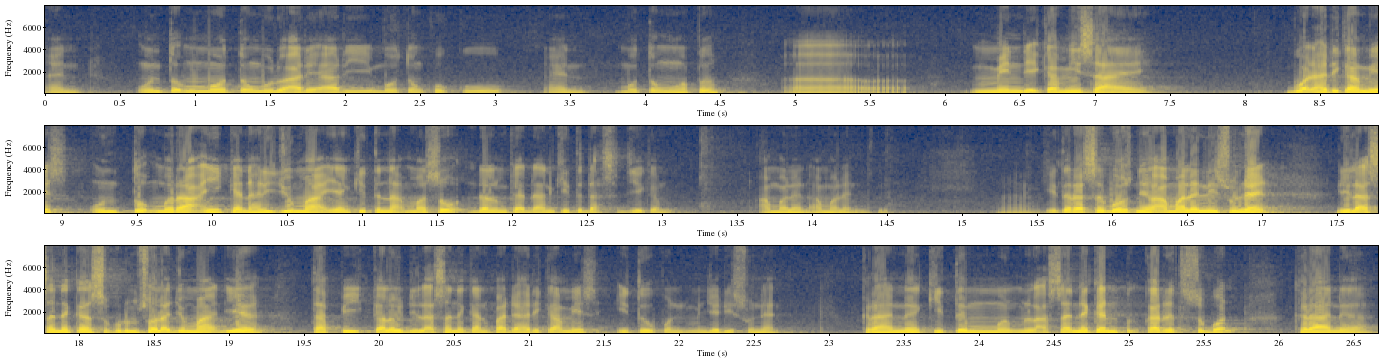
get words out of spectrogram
kan untuk memotong bulu hari-hari, memotong kuku, kan, memotong apa? Uh, memendekkan misai. Buat hari Kamis untuk meraihkan hari Jumaat yang kita nak masuk dalam keadaan kita dah sediakan amalan-amalan itu. Ha, kita rasa bosnya amalan ini sunat dilaksanakan sebelum solat Jumaat. Ya, tapi kalau dilaksanakan pada hari Kamis itu pun menjadi sunat kerana kita melaksanakan perkara tersebut kerana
